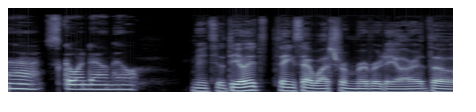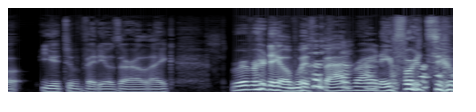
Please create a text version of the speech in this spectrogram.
Ah, it's going downhill. Me too. The only things I watch from Riverdale are the YouTube videos are like Riverdale with bad writing for 2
